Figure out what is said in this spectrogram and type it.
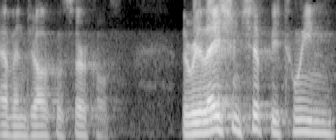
evangelical circles. The relationship between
